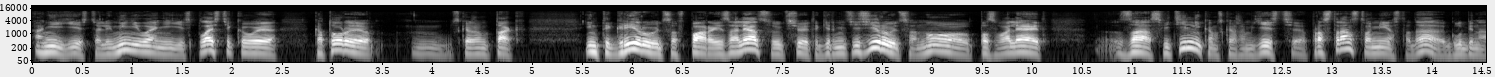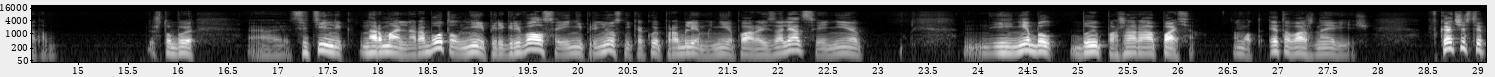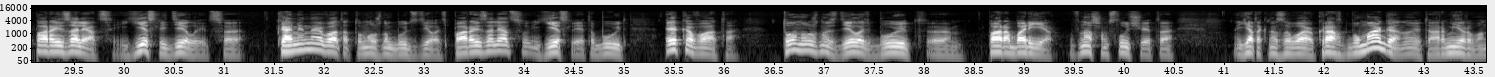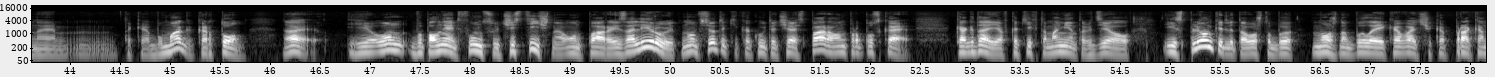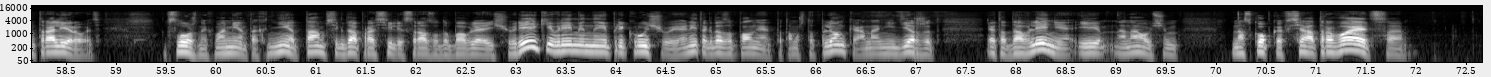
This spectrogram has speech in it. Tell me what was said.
они есть алюминиевые, они есть пластиковые, которые, скажем так, интегрируются в пароизоляцию, все это герметизируется, но позволяет за светильником, скажем, есть пространство, место, да, глубина там, чтобы Э, светильник нормально работал, не перегревался и не принес никакой проблемы, ни пароизоляции, ни, и не был бы пожароопасен. Вот, это важная вещь. В качестве пароизоляции, если делается каменная вата, то нужно будет сделать пароизоляцию. Если это будет эко-вата, то нужно сделать будет э, парабарьер. В нашем случае это, я так называю, крафт-бумага, но это армированная такая бумага, картон. Да, и он выполняет функцию частично, он пароизолирует, но все-таки какую-то часть пара он пропускает. Когда я в каких-то моментах делал из пленки для того, чтобы можно было эковатчика проконтролировать в сложных моментах, нет, там всегда просили сразу добавляя еще рейки временные, прикручивая, и они тогда заполняют, потому что пленка, она не держит это давление, и она, в общем, на скобках вся отрывается,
